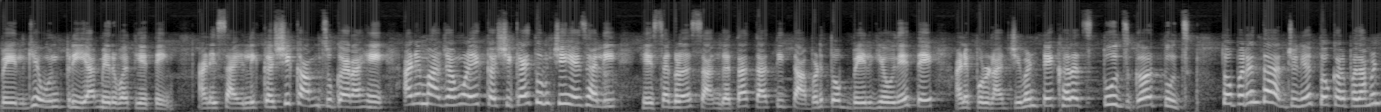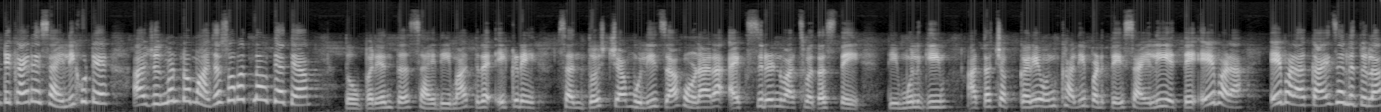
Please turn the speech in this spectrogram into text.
बेल घेऊन प्रिया मिरवत येते. आणि सायली कशी कामचुकार आहे आणि माझ्यामुळे कशी काय तुमची हे झाली हे सगळं सांगत आता ती ताबडतोब बेल घेऊन येते आणि पूर्णाजी म्हणते खरंच तूच ग तूच. तोपर्यंत अर्जुन येतो कल्पना म्हणते काय रे सायली कुठे आहे? अर्जुन म्हणतो माझ्यासोबत नव्हत्या त्या. तोपर्यंत सायली मात्र इकडे संतोषच्या मुलीचा होणारा ॲक्सिडेंट वाचवत असते. ती मुलगी आता चक्कर येऊन खाली पडते. सायली येते ए बाळा ए बाळा काय झालं तुला?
